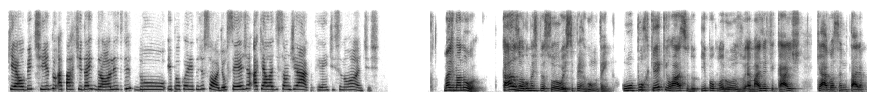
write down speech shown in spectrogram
que é obtido a partir da hidrólise do hipoclorito de sódio, ou seja, aquela adição de água que a gente ensinou antes. Mas, Manu, caso algumas pessoas se perguntem o porquê que o ácido hipocloroso é mais eficaz que a água sanitária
